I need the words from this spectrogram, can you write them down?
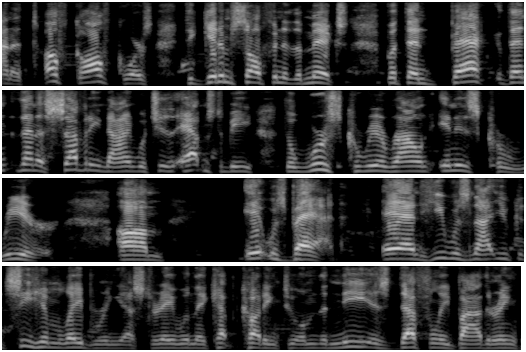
on a tough golf course to get himself into the mix, but then back, then then a 79, which is happens to be the worst career round in his career. Um, it was bad and he was not. You could see him laboring yesterday when they kept cutting to him. The knee is definitely bothering.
